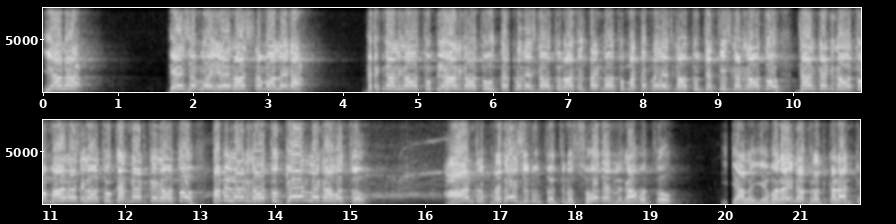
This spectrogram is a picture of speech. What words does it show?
ఇవాళ దేశంలో ఏ రాష్ట్రం వాళ్ళైనా బెంగాల్ కావచ్చు బీహార్ కావచ్చు ఉత్తరప్రదేశ్ కావచ్చు రాజస్థాన్ కావచ్చు మధ్యప్రదేశ్ కావచ్చు ఛత్తీస్గఢ్ కావచ్చు జార్ఖండ్ కావచ్చు మహారాష్ట్ర కావచ్చు కర్ణాటక కావచ్చు తమిళనాడు కావచ్చు కేరళ కావచ్చు ఆంధ్రప్రదేశ్ నుంచి వచ్చిన సోదరులు కావచ్చు. ఇవాళ ఎవరైనా బ్రతకడానికి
